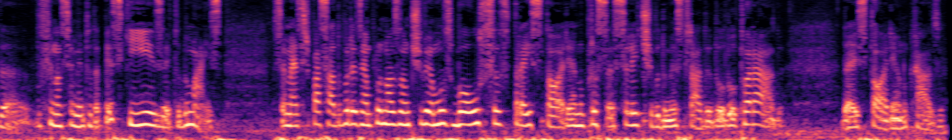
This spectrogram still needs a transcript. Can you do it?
da, do financiamento da pesquisa e tudo mais. Semestre passado, por exemplo, nós não tivemos bolsas para história no processo seletivo do mestrado e do doutorado, da história, no caso.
